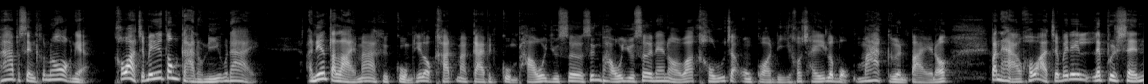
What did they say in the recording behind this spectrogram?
95%ข้างนอกเนี่ยเขาอาจจะไม่ได้ต้องการตรงนี้ก็ได้ อันนี้อันตรายมากคือกลุ่มที่เราคัดมากลายเป็นกลุ่ม power user ซึ่ง power user แน่นอนว่าเขารู้จักองค์กรดีเขาใช้ระบบมากเกินไปเนาะปัญหาเขาอาจจะไม่ได้ represent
